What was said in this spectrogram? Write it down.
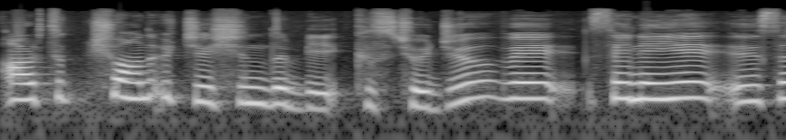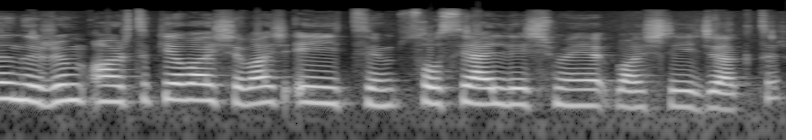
artık şu anda 3 yaşında bir kız çocuğu ve seneye e, sanırım artık yavaş yavaş eğitim, sosyalleşmeye başlayacaktır.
